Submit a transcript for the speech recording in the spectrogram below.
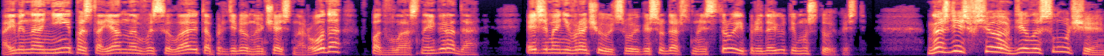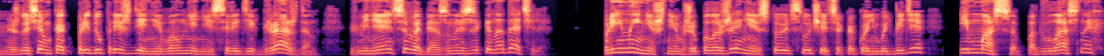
а именно они постоянно высылают определенную часть народа в подвластные города. Этим они врачуют свой государственный строй и придают ему стойкость. Но здесь все дело случая, между тем как предупреждение волнений среди граждан вменяется в обязанность законодателя. При нынешнем же положении стоит случиться какой-нибудь беде, и масса подвластных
